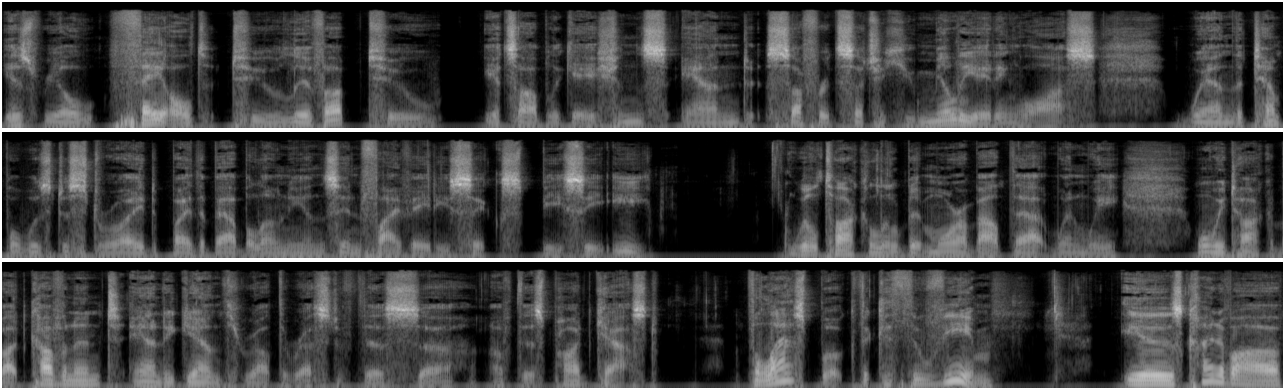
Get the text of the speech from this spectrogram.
Israel failed to live up to its obligations and suffered such a humiliating loss when the temple was destroyed by the Babylonians in 586 BCE. We'll talk a little bit more about that when we when we talk about covenant and again throughout the rest of this uh, of this podcast. The last book, the Ketuvim, is kind of a,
